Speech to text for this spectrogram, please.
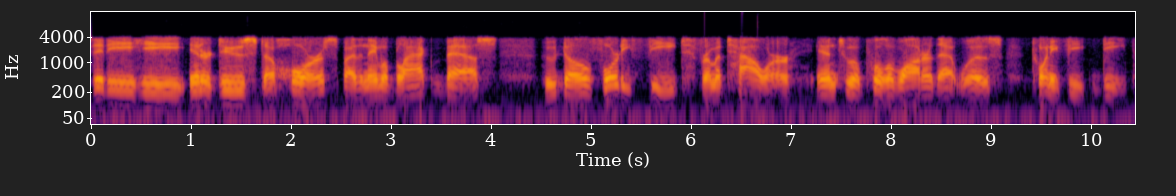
City, he introduced a horse by the name of Black Bess, who dove 40 feet from a tower into a pool of water that was 20 feet deep.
